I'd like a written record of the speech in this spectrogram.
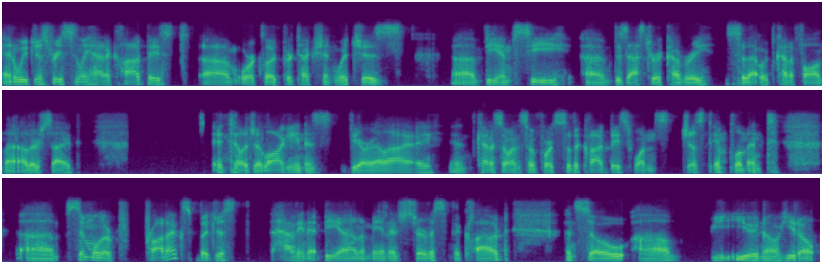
And we just recently had a cloud-based um, workload protection, which is uh, VMC um, disaster recovery. So that would kind of fall on that other side. Intelligent logging is VRLI, and kind of so on and so forth. So the cloud-based ones just implement um, similar products, but just having it be on a managed service in the cloud. And so um, you, you know you don't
